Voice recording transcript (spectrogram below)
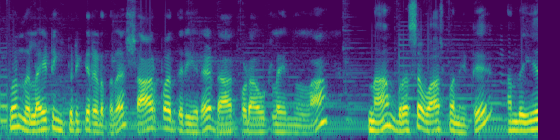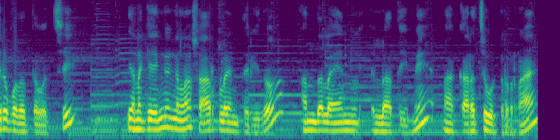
இப்போ இந்த லைட்டிங் பிரிக்கிற இடத்துல ஷார்ப்பாக தெரிகிற டார்க்கோட அவுட்லைன்லாம் நான் ப்ரஷ்ஷை வாஷ் பண்ணிவிட்டு அந்த ஈரப்பதத்தை வச்சு எனக்கு எங்கெங்கெல்லாம் ஷார்ப் லைன் தெரியுதோ அந்த லைன் எல்லாத்தையுமே நான் கரைச்சி விட்டுறேன்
